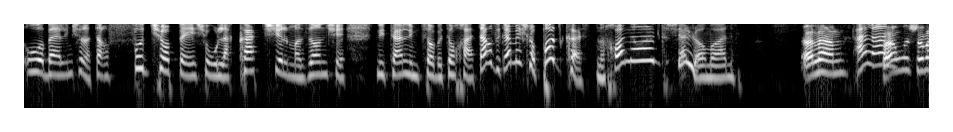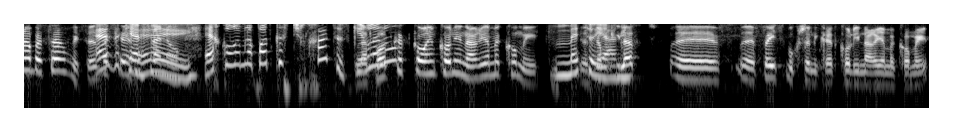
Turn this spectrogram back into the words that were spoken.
הוא הבעלים של אתר פודשופ, שהוא לקט של מזון שניתן למצוא בתוך האתר, וגם יש לו פודקאסט, נכון אוהד? שלום אוהד. אהלן. אהלן. פעם ראשונה בסרוויס, איזה, איזה כיף היי. לנו. איך קוראים לפודקאסט שלך? תזכיר לנו. לפודקאסט קוראים קולינריה מקומית. יש גם מצוין. קהילת אה, אה, פייסבוק שנקראת קולינריה מקומית.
